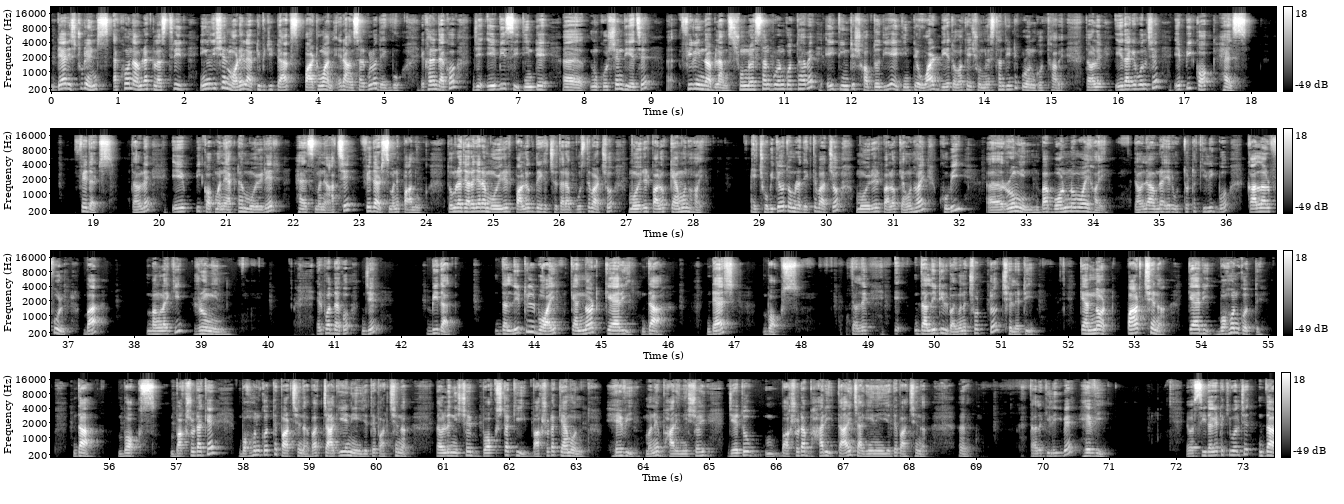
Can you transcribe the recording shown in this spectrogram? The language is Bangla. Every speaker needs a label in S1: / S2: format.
S1: ডিয়ার স্টুডেন্টস এখন আমরা ক্লাস থ্রির ইংলিশের মডেল অ্যাক্টিভিটি টাস্ক পার্ট ওয়ানের আনসারগুলো দেখব। এখানে দেখো যে এবিসি তিনটে কোশ্চেন দিয়েছে। ফিল ইন দ্য ব্ল্যাঙ্কস শূন্যস্থান পূরণ করতে হবে। এই তিনটে শব্দ দিয়ে, এই তিনটে ওয়ার্ড দিয়ে তোমাকে এই শূন্যস্থান তিনটে পূরণ করতে হবে। তাহলে এর আগে বলছে এ পিকক হ্যাজ ফেদার্স তাহলে এ পিকক মানে একটা ময়ূরের হ্যাজ মানে আছে ফেদার্স মানে পালক। তোমরা যারা যারা ময়ূরের পালক দেখেছ, তারা বুঝতে পারছ ময়ূরের পালক কেমন হয়। এই ছবিতেও তোমরা দেখতে পাচ্ছ ময়ূরের পালক কেমন হয়? খুবই রঙিন বা বর্ণময় হয়। তাহলে আমরা এর উত্তরটা কী লিখব? কালারফুল বা বাংলায় কি? রঙিন। এরপর দেখো যে বিদাক the little boy can not carry the dash box তাহলে দ্য লিটল বয় মানে ছোট্ট ছেলেটি ক্যান নট পারছে না ক্যারি বহন করতে দ্য বক্স বাক্সটাকে বহন করতে পারছে না বা চাগিয়ে নিয়ে যেতে পারছে না। তাহলে নিশ্চয়ই বক্সটা কি? বাক্সটা কেমন? হেভি মানে ভারী। নিশ্চয়ই যেহেতু বাক্সটা ভারী, তাই চাগিয়ে নিয়ে যেতে পারছে না। হ্যাঁ তাহলে কি লিখবে? হেভি এবার সি দাগেটা কী বলছে? The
